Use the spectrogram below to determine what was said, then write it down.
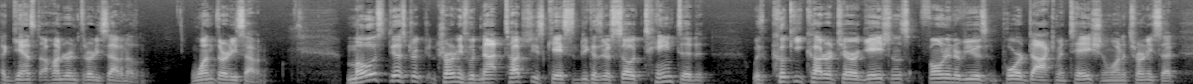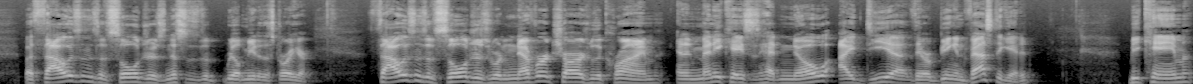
against 137 of them. 137. Most district attorneys would not touch these cases because they're so tainted with cookie cutter interrogations, phone interviews, and poor documentation, one attorney said. But thousands of soldiers, and this is the real meat of the story here, thousands of soldiers were never charged with a crime and in many cases had no idea they were being investigated, became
